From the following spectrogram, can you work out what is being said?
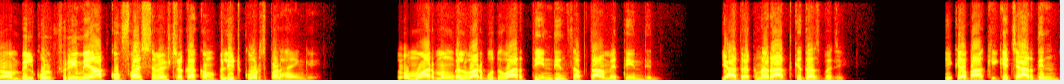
तो हम बिल्कुल फ्री में आपको फ़र्स्ट सेमेस्टर का कंप्लीट कोर्स पढ़ाएँगे। सोमवार, मंगलवार, बुधवार, तीन दिन, सप्ताह में तीन दिन। याद रखना रात के दस बजे। ठीक है, बाकी के चार दिन?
